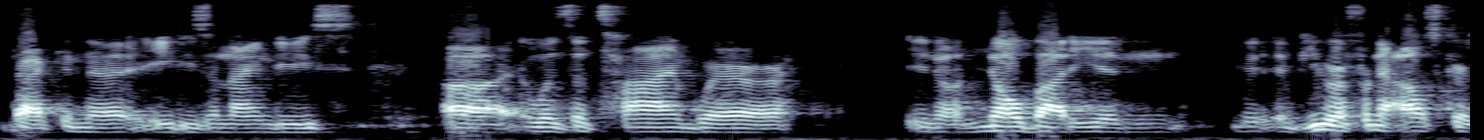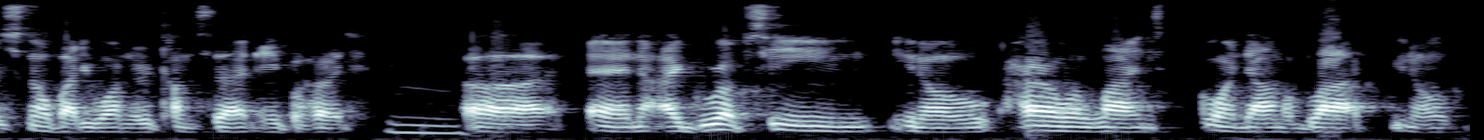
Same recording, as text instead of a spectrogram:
back in the 80s and 90s. Uh, it was a time where, you know, nobody in if you were from the outskirts, nobody wanted to come to that neighborhood. Mm. Uh, and I grew up seeing, you know, heroin lines going down the block, you know,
